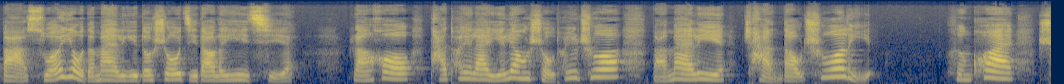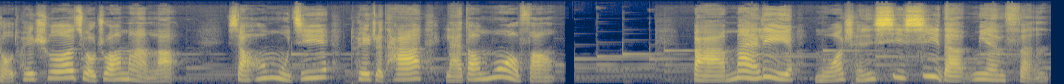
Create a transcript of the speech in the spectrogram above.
把所有的麦粒都收集到了一起，然后他推来一辆手推车，把麦粒铲到车里。很快，手推车就装满了。小红母鸡推着它来到磨坊。把麦粒磨成细细的面粉。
